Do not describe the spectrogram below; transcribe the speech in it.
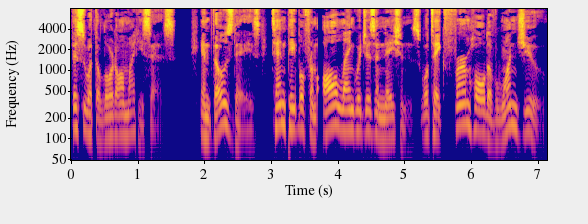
this is what the lord almighty says. In those days 10 people from all languages and nations will take firm hold of one jew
